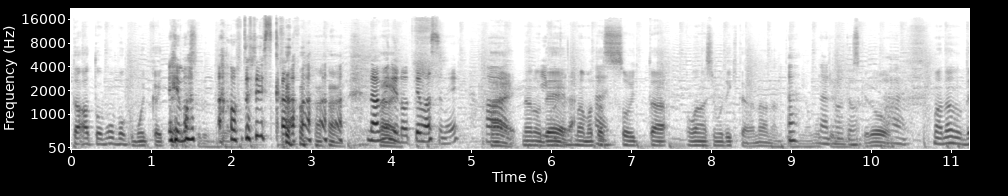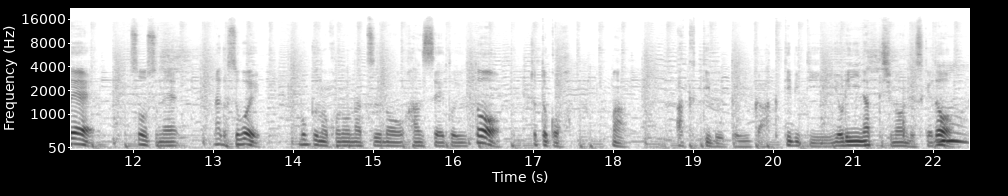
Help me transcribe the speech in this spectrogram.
た後も僕もう一回行ってまするんで、ま、本当ですか？波に乗ってますね、はい、はい、なのでまあ、またそういったお話もできたらななんていうふうに思ってるんですけど、はい、まあ、なのでそうですね。なんかすごい僕のこの夏の反省というとちょっとこうまあアクティブというかアクティビティ寄りになってしまうんですけど、うん、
